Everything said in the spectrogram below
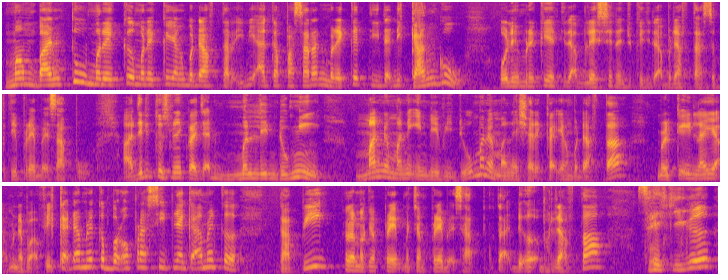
membantu mereka-mereka yang berdaftar ini agar pasaran mereka tidak diganggu oleh mereka yang tidak berlesen dan juga tidak berdaftar seperti private sapu. Ha, jadi itu sebenarnya kerajaan melindungi mana-mana individu, mana-mana syarikat yang berdaftar, mereka ini layak mendapat free card dan mereka beroperasi perniagaan mereka. Tapi kalau macam private, macam private sapu tak ada berdaftar, saya kira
